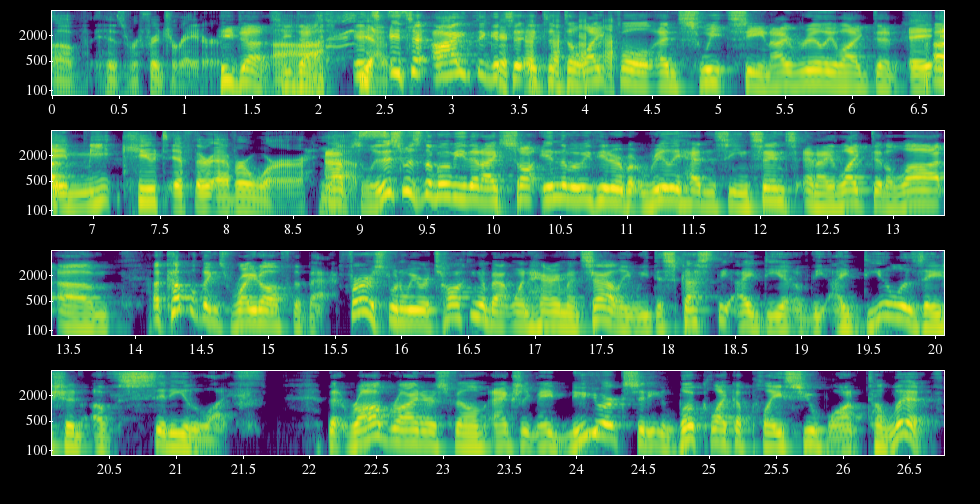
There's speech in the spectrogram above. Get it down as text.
of his refrigerator. He does. He Uh, does. It's, yes. it's a. I think it's a, it's a delightful and sweet scene. I really liked it. a, Uh, a meet cute if there ever were. Yes. Absolutely. This was the movie that I saw in the movie theater, but really hadn't seen since, and I liked it a lot. Um, a couple things right off the bat. First, when we were talking about When Harry Met Sally, we discussed the idea of the idealization of city life. That Rob Reiner's film actually made New York City look like a place you want to live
